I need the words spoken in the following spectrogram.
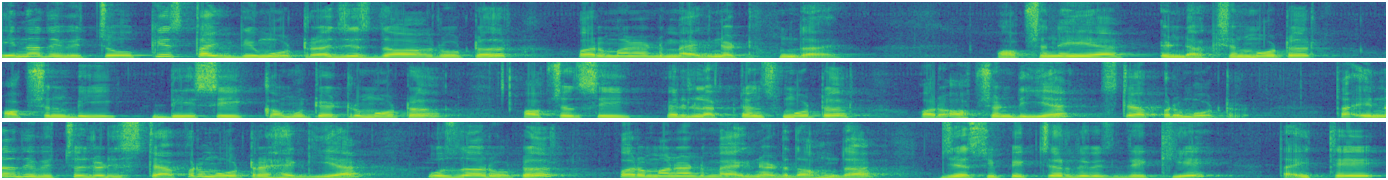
ਇਹਨਾਂ ਦੇ ਵਿੱਚੋਂ ਕਿਸ ਟਾਈਪ ਦੀ ਮੋਟਰ ਹੈ ਜਿਸ ਦਾ ਰੋਟਰ ਪਰਮਾਨੈਂਟ ਮੈਗਨੇਟ ਹੁੰਦਾ ਹੈ? ਆਪਸ਼ਨ A ਹੈ induction motor option B DC commutator motor option C reluctance motor ਔਰ ਆਪਸ਼ਨ ਡੀ ਹੈ ਸਟੈਪਰ ਮੋਟਰ ਤਾਂ ਇਹਨਾਂ ਦੇ ਵਿੱਚੋਂ ਜਿਹੜੀ ਸਟੈਪਰ ਮੋਟਰ ਹੈਗੀ ਆ ਉਸ ਦਾ ਰੋਟਰ ਪਰਮਾਨੈਂਟ ਮੈਗਨੇਟ ਦਾ ਹੁੰਦਾ। ਜੇ ਅਸੀਂ ਪਿਕਚਰ ਦੇ ਵਿੱਚ ਦੇਖੀਏ, ਤਾਂ ਇੱਥੇ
